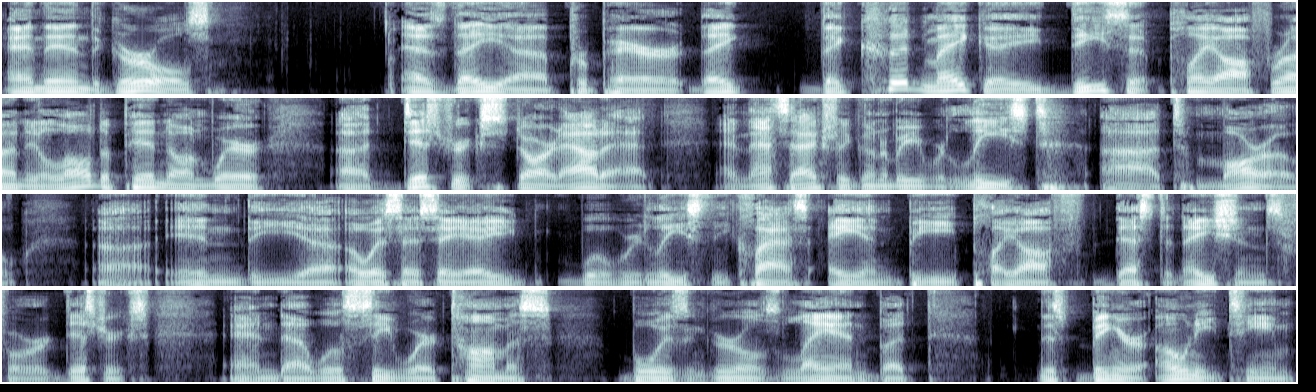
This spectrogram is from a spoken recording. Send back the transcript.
And then the girls, as they uh, prepare, they they could make a decent playoff run. It'll all depend on where uh, districts start out at, and that's actually going to be released uh, tomorrow. Uh, in the uh, OSSAA will release the Class A and B playoff destinations for districts, and we'll see where Thomas boys and girls land. But this Binger-Oney team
